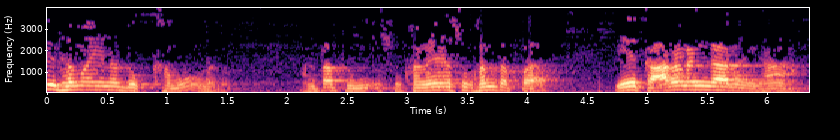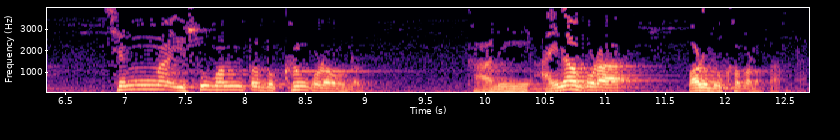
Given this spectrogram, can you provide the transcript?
విధమైన దుఃఖము ఉండదు. అంతా పుణ్య సుఖమే సుఖం తప్ప ఏ కారణంగానైనా చిన్న ఇసుమంత దుఃఖం కూడా ఉండదు. కానీ అయినా కూడా వాళ్ళు దుఃఖపడతారట.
